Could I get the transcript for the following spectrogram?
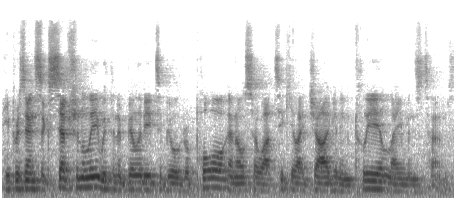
He presents exceptionally with an ability to build rapport and also articulate jargon in clear layman's terms.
